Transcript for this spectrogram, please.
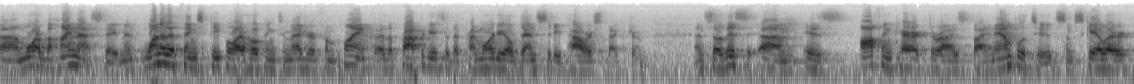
uh, more behind that statement, one of the things people are hoping to measure from Planck are the properties of the primordial density power spectrum. And so this um, is often characterized by an amplitude, some scalar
